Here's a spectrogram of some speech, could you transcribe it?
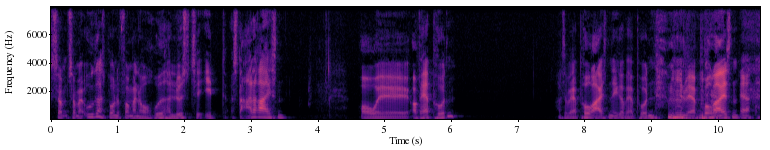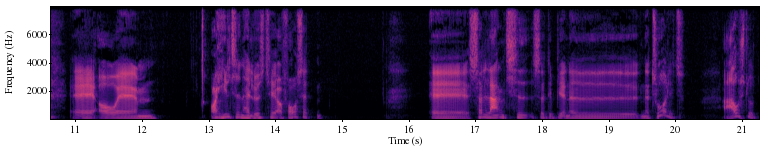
som, som er udgangspunktet for, at man overhovedet har lyst til et, at starte rejsen, og, øh, og være på den. Altså være på rejsen, ikke at være på den, men være på rejsen. ja. øh, og, øh, og hele tiden have lyst til at fortsætte den. Øh, så lang tid, så det bliver noget naturligt at afslutte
